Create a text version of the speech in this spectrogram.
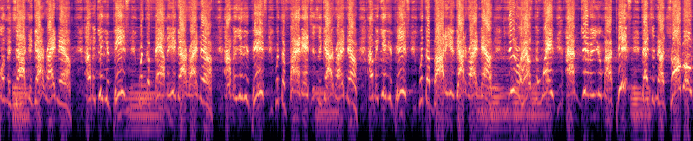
on the job you got right now. I'm going to give you peace with the family you got right now. I'm going to give you peace with the finances you got right now. I'm going to give you peace with the body you got right now. You don't have to wait. I'm giving you my peace that you're not troubled,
